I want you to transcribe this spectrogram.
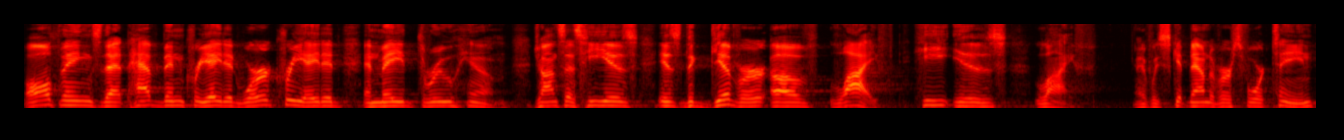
all things that have been created were created and made through him. John says he is, is the giver of life. He is life. And if we skip down to verse 14,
